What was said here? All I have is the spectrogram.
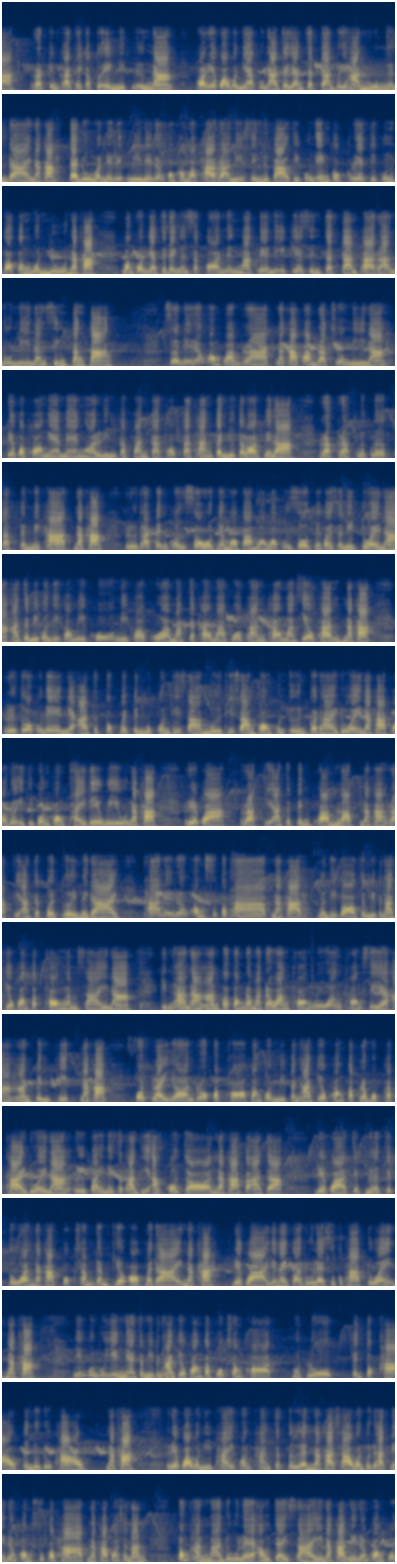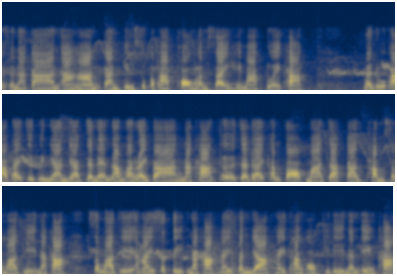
รัดเข็มขัดให้กับตัวเองนิดนึงนะพราะเรียกว่าวันนี้คุณอาจจะยังจัดการบริหารหมุนเงินได้นะคะ แต่ดูเหมือนมีในเรื่องของคำว่าภาระหนี้สินหรือเปล่าที่คุณเองก็เครียดที่คุณก็กังวลอยู่นะคะ บางคนอยากจะได้เงินสักก้อนหนึ่งมาเคลียร์หนี้เคลียร์สินจัดการภาระนู่นนี่นั่นสิ่งต่างๆ ส่วนในเรื่องของความรักนะคะ ความรักช่วงนี้นะเรียกว่าพอแงแม่งอนลิ้นกับฟันกระทบกระทั่งกันอยู่ตลอดเวลา รักรักเลิกเลิกตัดกันไม่ขาดนะคะ หรือถ้าเป็นคนโสดเนี่ยหมอฟ้ามองว่าคุณโสดไม่ค่อยสนิทด้วยนะ อาจจะมีคนที่เขามีคู่มีครอบครัวมักจะเข้ามาพัวพันเข้ามาเกี่ยวพันนะคะ หรือตัวคุณเองเนี่ยอาจจะตกไปเป็นบุคคลที่ 3 มือที่ 3 ของคนอื่นก็ได้ด้วยนะคะเพราะด้วยอิทธิพลของไพ่เดวิลนะคะ เรียกว่ารักที่อาจจะเป็นความลับนะคะ รักที่อาจจะเปิดเผยไม่ได้ ถ้าในเรื่องของสุขภาพนะคะ เหมือนที่บอกจะมีปัญหาเกี่ยวข้องกับท้องลำไส้นะ กินทานอาหารก็ต้องระมัดระวังท้องร่วงท้องของเสียอาหารเป็นพิษนะคะกดไหลย้อนโรคกระเพาะบางคนมีปัญหาเกี่ยวข้องกับระบบขับถ่ายด้วยนะ หรือไปในสถานที่อโคจรนะคะ ก็อาจจะเรียกว่าเจ็บเนื้อเจ็บตัวนะคะฟกช้ำดำเขียวออกมาได้นะคะ เรียกว่ายังไงก็ดูแลสุขภาพด้วยนะคะ ยิ่งคุณผู้หญิงเนี่ยจะมีปัญหาเกี่ยวข้องกับพวกช่องคลอดมดลูก เป็นตกขาว เป็นฤดูขาวนะคะ เรียกว่าวันนี้ไพ่ค่อนข้างจะเตือนนะคะ ชาววันพฤหัสในเรื่องของสุขภาพนะคะ เพราะฉะนั้นต้องหันมาดูแลเอาใจใส่นะคะ ในเรื่องของโภชนาการอาหารการกินสุขภาพท้องลำไส้ให้มากด้วยค่ะ มาดูค่ะไพ่จิตวิญญาณอยากจะแนะนำอะไรบ้างนะคะ เธอจะได้คำตอบมาจากการทำสมาธินะคะ สมาธิให้สตินะคะ ให้ปัญญาให้ทางออกที่ดีนั่นเองค่ะ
